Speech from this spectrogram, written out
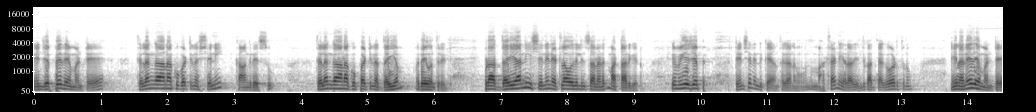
నేను చెప్పేది ఏమంటే తెలంగాణకు పట్టిన శని కాంగ్రెస్సు తెలంగాణకు పట్టిన దయ్యం రేవంత్ రెడ్డి. ఇప్పుడు ఆ దయ్యాన్ని శనిని ఎట్లా వదిలించాలనేది మా టార్గెట్. ఇక మీరు చెప్పే టెన్షన్ ఎందుకే అంతగానో? మాట్లాడిన రాదు ఎందుకు అంత ఎగబడుతున్నావు? నేను అనేది ఏమంటే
